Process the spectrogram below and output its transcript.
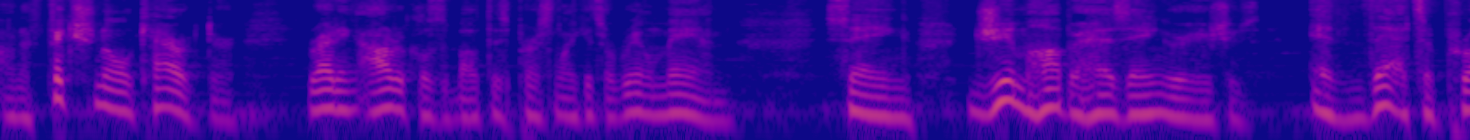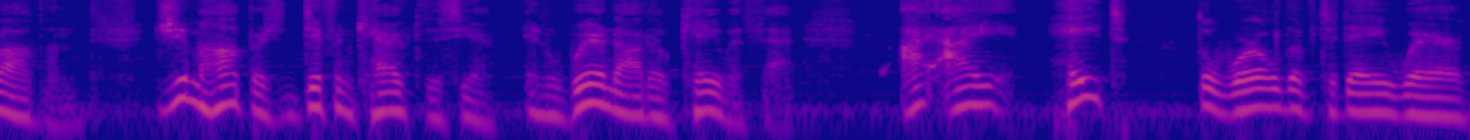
on a fictional character, writing articles about this person like it's a real man, saying Jim Hopper has anger issues, and that's a problem. Jim Hopper's a different character this year, and we're not okay with that. I, I hate the world of today where,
